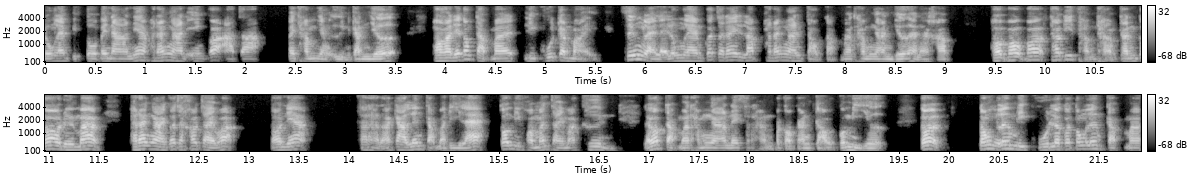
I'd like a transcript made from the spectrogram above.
โรงแรมปิดตัวไปนานเนี่ยพนักงานเองก็อาจจะไปทำอย่างอื่นกันเยอะ พอคราวนี้ต้องกลับมารีคูดกันใหม่ ซึ่งหลาย ๆ โรงแรมก็จะได้รับพนักงานเก่ากลับมาทำงานเยอะนะครับ เพราะเพราะเพราะเท่าที่ถามถามกันก็โดยมากพนักงานก็จะเข้าใจว่า ตอนเนี้ย สถานการณ์เริ่มกลับมาดีแล้วก็มีความมั่นใจมากขึ้น แล้วก็กลับมาทำงานในสถานประกอบการเก่าก็มีเยอะ ก็ต้องเริ่มรีคูดแล้วก็ต้องเริ่มกลับมา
